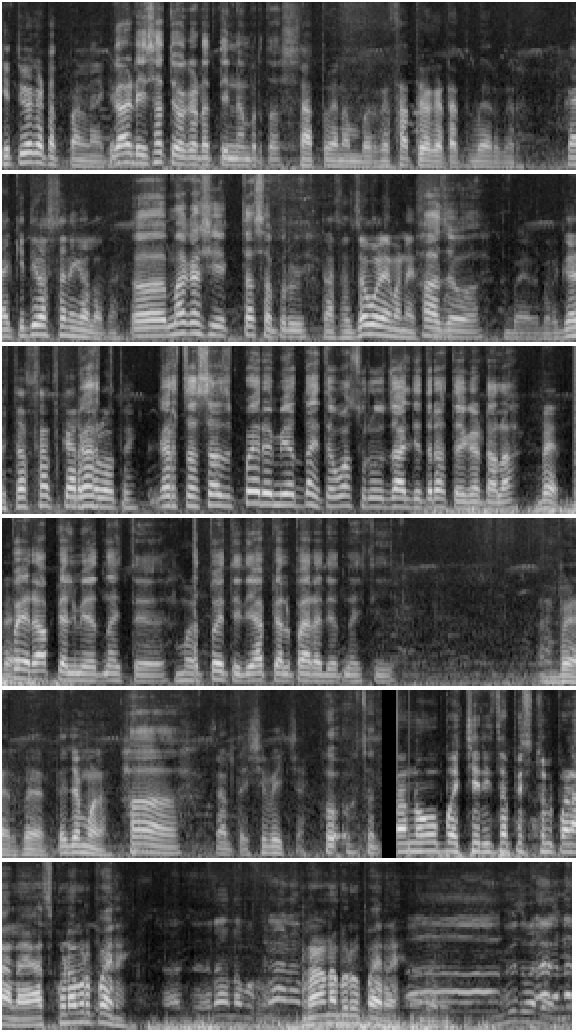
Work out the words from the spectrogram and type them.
किती वेळ गटात पाळणार आहे? गाडी सातव्या गटात तीन नंबर तास. सातव्या नंबर सातव्या गटात. बरं बरं. काय किती वाजता निघाला होता? अं, मागाशी एक तासापूर्वी. तास जवळ आहे म्हणायचं. हा जवळ. बरं बरं. घरचा साजकार घर- होतोय घरचा साज पैरे मिळत नाही तर वासरू जाल देत राहतंय गटाला. बरं बरं. पैर आपल्याला मिळत नाही तर मग? पळते ती आपल्याला पायरा देत नाही ती बर बर. त्याच्यामुळं. हा. चालतंय शुभेच्छा. हो चालतं मित्रांनो बचेरीचा पिस्तूल पण आलाय. आज कोणाबरोबर पायर आहे? राणा बरोबर पायर आहे. बरं.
